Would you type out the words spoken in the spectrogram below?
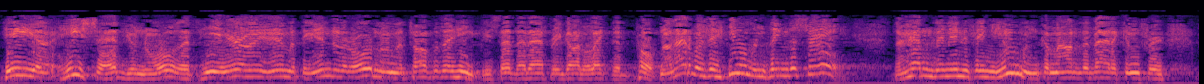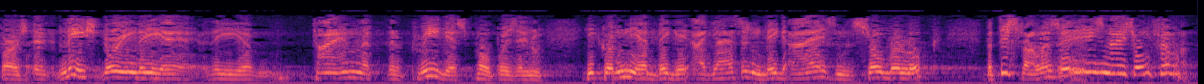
he, uh, he said, you know, that here I am at the end of the road and on the top of the heap. He said that after he got elected Pope. Now that was a human thing to say. There hadn't been anything human come out of the Vatican for, for at least during the, uh, the um, time that the previous Pope was in. He couldn't. He had big eyeglasses and big eyes and a sober look. But this fellow's, he's a nice old fellow.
